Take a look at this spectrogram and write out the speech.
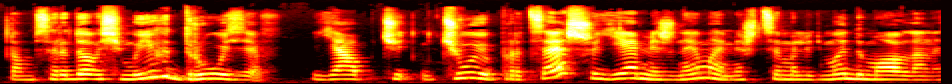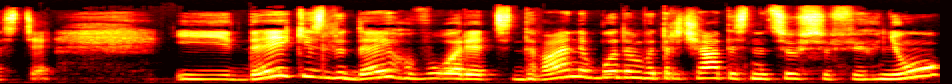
там середовищі моїх друзів я чую про це, що є між ними, між цими людьми домовленості. І деякі з людей говорять: давай не будемо витрачатись на цю всю фігню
